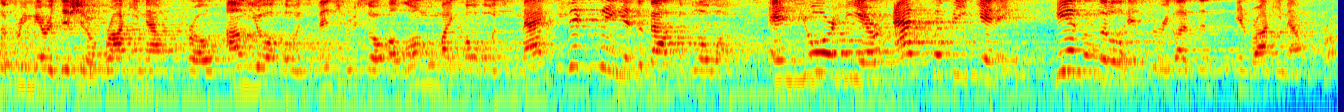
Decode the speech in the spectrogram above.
The premiere edition of Rocky Mountain Pro. I'm your host, Vince Russo, along with my co-host, Matt. This thing is about to blow up, and you're here at the beginning. Here's a little history lesson in Rocky Mountain Pro.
